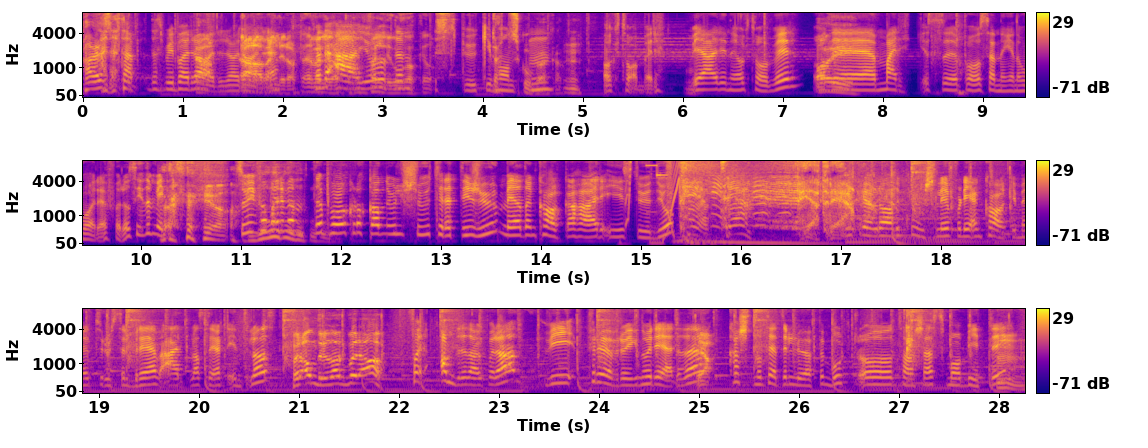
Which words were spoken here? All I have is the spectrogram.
Nei, er Dette, dette blir bare rarere og rarere. Ja, rart. Det Men det er jo den spooky måneden kaker? oktober. Vi er inne i oktober, og Oi. det merkes på sendingene våre, for å si det mildt. Ja. Så vi får bare vente på klokka 07.37 med den kaka her i studio. Vi prøver å ha det koselig fordi en kake med trusselbrev er plassert inntil oss. For andre dag på rad! For andre dag på rad. Vi prøver å ignorere det. Ja. Karsten og Tete løper bort og tar seg små biter. Mm.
